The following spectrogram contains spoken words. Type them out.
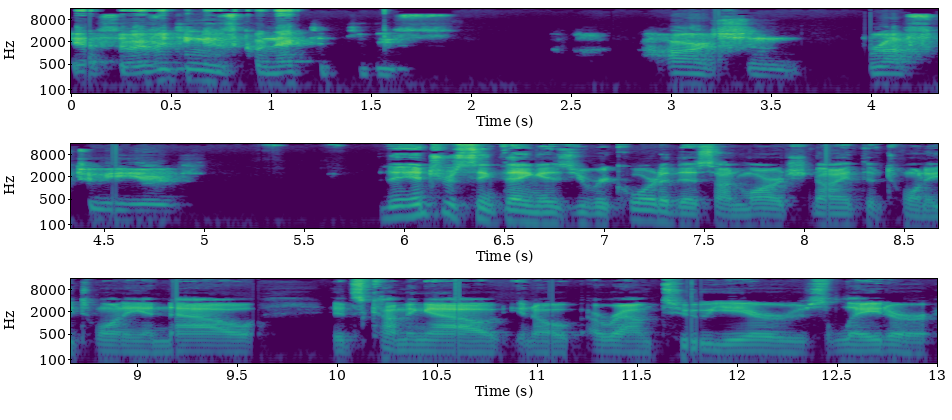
yeah, so everything is connected to this harsh and rough two years. The interesting thing is you recorded this on March 9th of 2020, and now it's coming out, you know, around two years later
